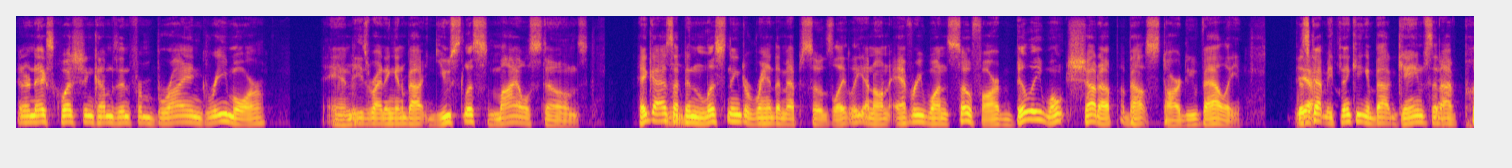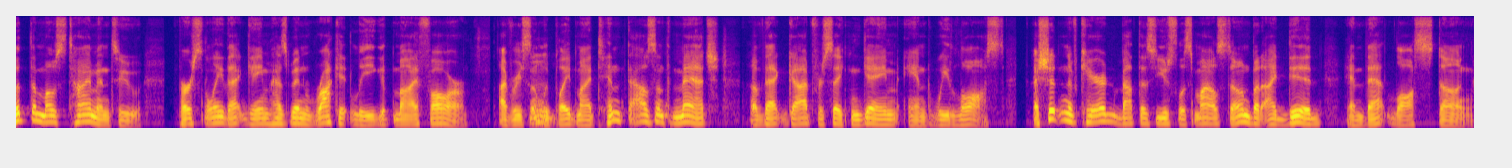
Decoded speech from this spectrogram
And our next question comes in from Brian Greenmore, and Mhm. he's writing in about useless milestones. Hey guys, I've been listening to random episodes lately, and on every one so far, Billy won't shut up about Stardew Valley. This Yeah. got me thinking about games that I've put the most time into. Personally, that game has been Rocket League by far. I've recently hmm. played my 10,000th match of that godforsaken game, and we lost. I shouldn't have cared about this useless milestone, but I did, and that loss stung.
